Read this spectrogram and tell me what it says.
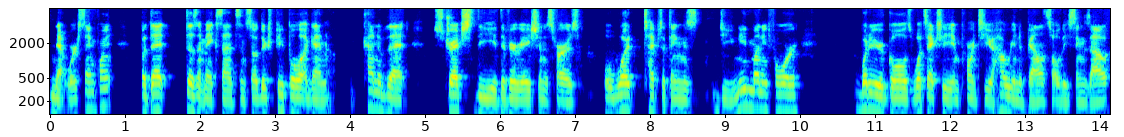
net worth standpoint. But that doesn't make sense. And so there's people again kind of that stretch the the variation as far as well what types of things do you need money for? What are your goals? What's actually important to you? How are we going to balance all these things out?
